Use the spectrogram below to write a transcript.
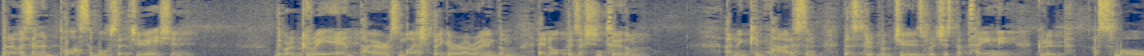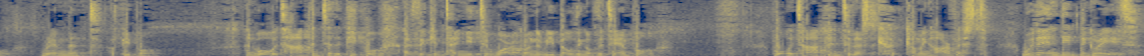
But it was an impossible situation. There were great empires, much bigger around them, in opposition to them. And in comparison, this group of Jews were just a tiny group, a small remnant of people. And what would happen to the people as they continued to work on the rebuilding of the temple? What would happen to this coming harvest? Would it indeed be great?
